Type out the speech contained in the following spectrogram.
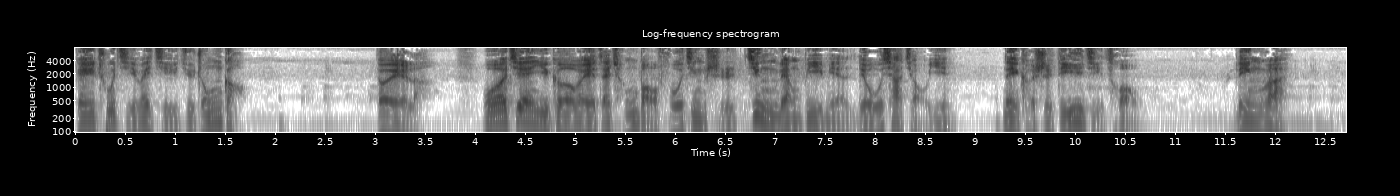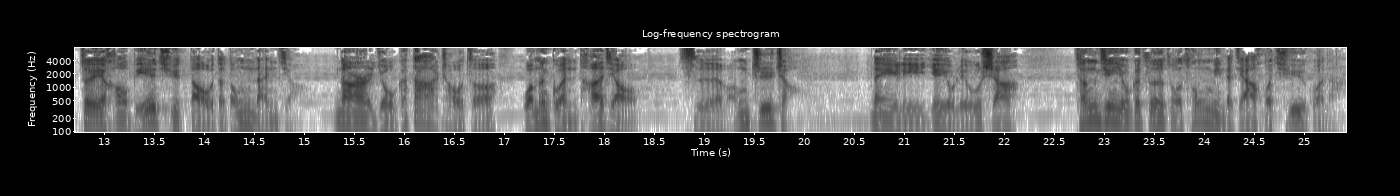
给出几位几句忠告。对了，我建议各位在城堡附近时，尽量避免留下脚印，那可是低级错误。另外，最好别去岛的东南角，那儿有个大沼泽，我们管它叫“死亡之沼”，那里也有流沙。曾经有个自作聪明的家伙去过那儿，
